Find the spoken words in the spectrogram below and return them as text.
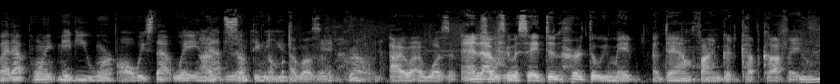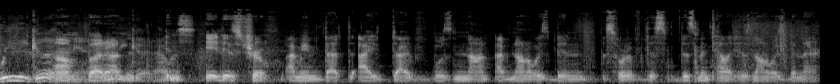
by that point, maybe you weren't always that way, and that's I, something no, that you I wasn't. had grown. I, I wasn't, and so, I was going to say it didn't hurt that we made a damn fine, good cup of coffee. Really good, um, man. but really uh, good. I was. It is true. I mean that I I was not. I've not always been sort of this. This mentality has not always been there.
